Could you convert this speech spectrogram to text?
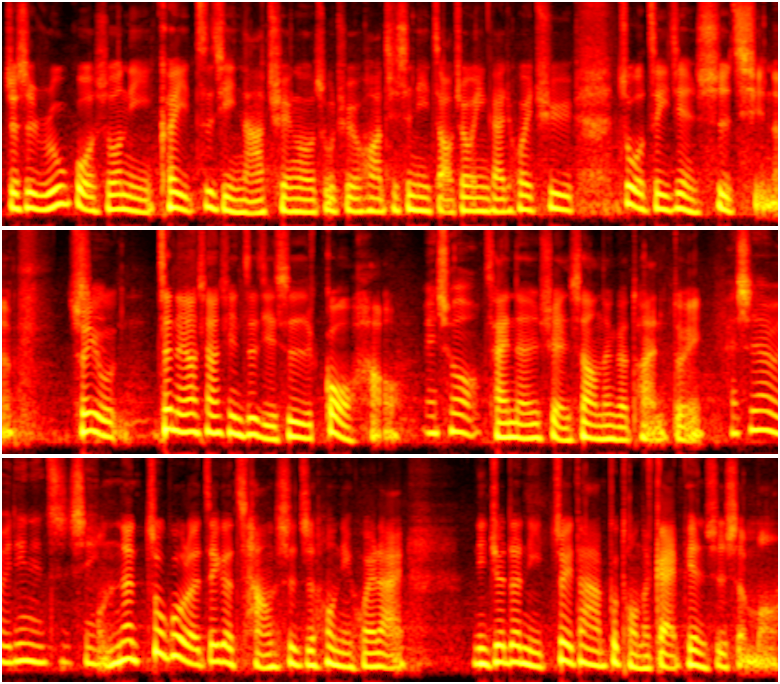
就是如果说你可以自己拿全额出去的话，其实你早就应该会去做这件事情了。所以，我真的要相信自己是够好，没错，才能选上那个团队。还是要有一定的自信。那做过了这个尝试之后，你回来，你觉得你最大不同的改变是什么？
